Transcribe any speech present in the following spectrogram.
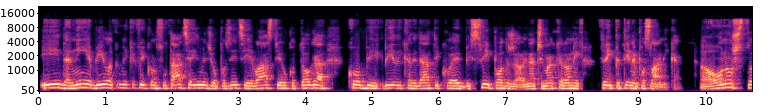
i da nije bilo nikakvih konsultacija između opozicije i vlasti oko toga ko bi bili kandidati koje bi svi podržali, znači makar onih tri petine poslanika. Ono što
